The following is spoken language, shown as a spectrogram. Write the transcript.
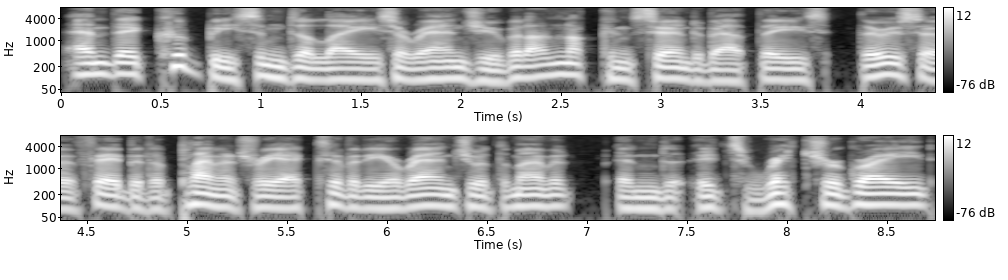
And there could be some delays around you, but I'm not concerned about these. There is a fair bit of planetary activity around you at the moment, and it's retrograde,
